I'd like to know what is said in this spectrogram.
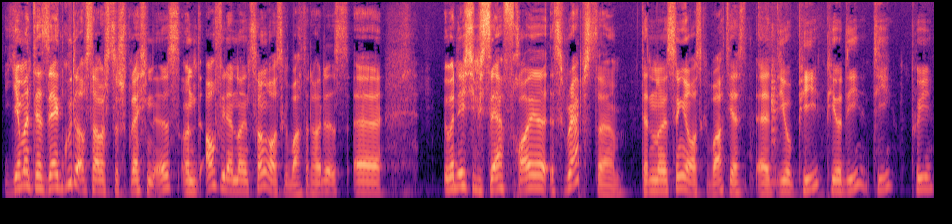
jemand, der sehr gut auf Star Wars zu sprechen ist und auch wieder einen neuen Song rausgebracht hat heute, ist, äh, über den ich mich sehr freue, ist Rapster. Der hat eine neue Single rausgebracht, die heißt äh, DOP, POD, D, P.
